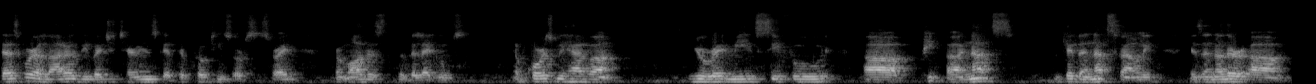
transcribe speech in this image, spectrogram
That's where a lot of the vegetarians get their protein sources, right? From all this, the, the legumes. Of course, we have um, your red meats, seafood, uh, uh, nuts. Okay, the nuts family is another um,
